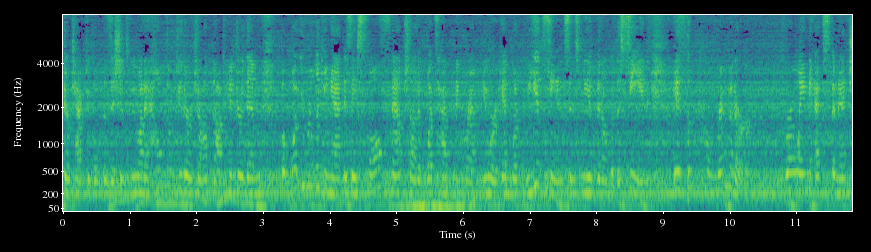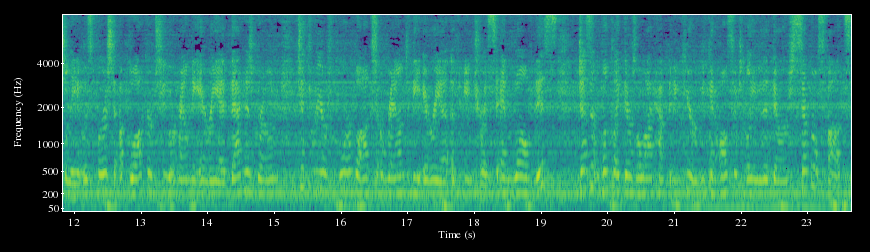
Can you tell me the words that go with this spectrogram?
their tactical positions. We want to help them do their job, not hinder them. But what you were looking at is a small snapshot of what's happening around Newark. And what we have seen since we have been over the scene is the perimeter growing exponentially. It was first a block or two around the area. That has grown to three or four blocks around the area of interest. And while this doesn't look like there's a lot happening here, we can also tell you that there are several spots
